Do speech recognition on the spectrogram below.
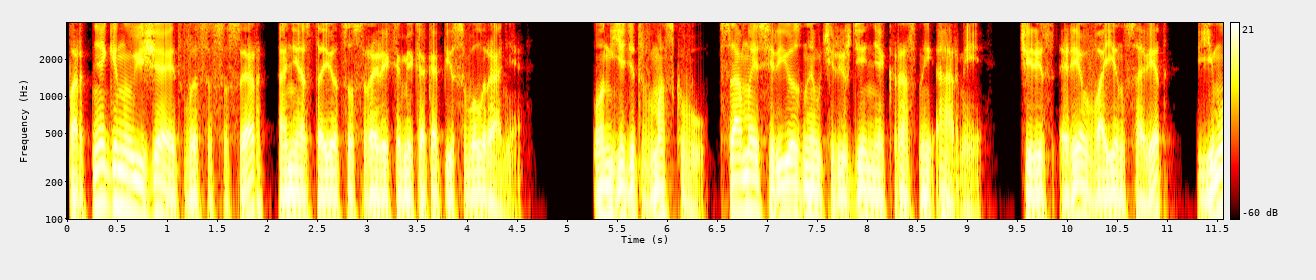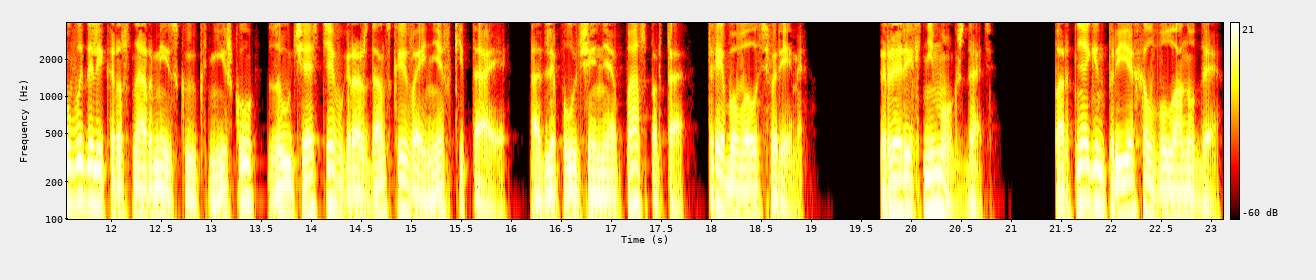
Портнягин уезжает в СССР, а не остается с Рерихами, как описывал ранее. Он едет в Москву, в самое серьезное учреждение Красной Армии. Через Реввоенсовет ему выдали красноармейскую книжку за участие в гражданской войне в Китае, а для получения паспорта требовалось время. Рерих не мог ждать. Портнягин приехал в Улан-Удэ.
